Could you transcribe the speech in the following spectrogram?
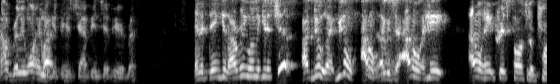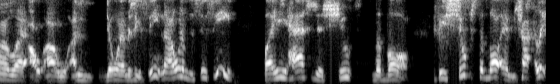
I really want him Like- to get his championship here, bro. and the thing is, I really want him to get his chip. I do. Like, we don't. I don't. Like I said, I don't hate. I don't hate Chris Paul to the point of like, I, I, I just don't want him to succeed. No, I want him to succeed, but he has to just shoot the ball. If he shoots the ball and try, like,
